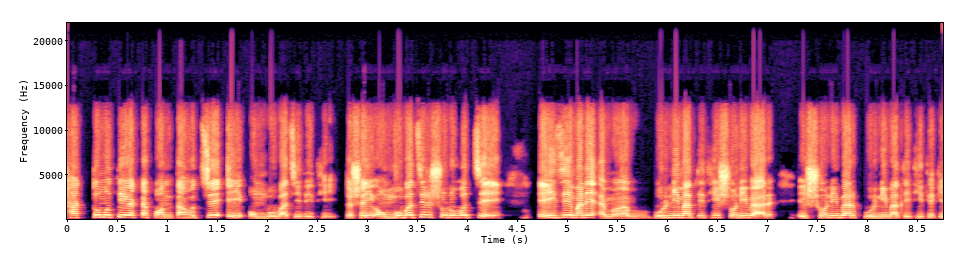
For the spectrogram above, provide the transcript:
শাক্তমতী একটা পন্থা হচ্ছে এই অম্বুবাচী তিথি। তো সেই অম্বুবাচীর শুরু হচ্ছে এই যে মানে পূর্ণিমা তিথি শনিবার, এই শনিবার পূর্ণিমা তিথি থেকে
